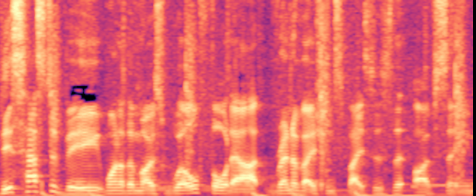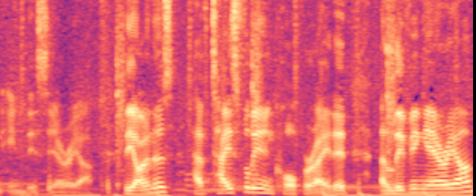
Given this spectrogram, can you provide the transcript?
This has to be one of the most well thought out renovation spaces that I've seen in this area. The owners have tastefully incorporated a living area,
